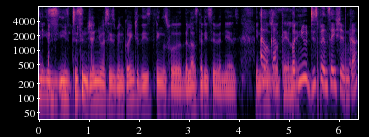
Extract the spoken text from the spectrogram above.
he's, he's disingenuous. He's been going to these things for the last 37 years. He knows Okay, what they're but new dispensation ka?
